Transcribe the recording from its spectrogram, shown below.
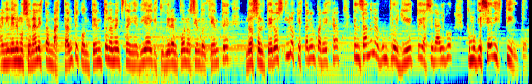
A nivel emocional están bastante contentos, no me extrañaría que estuvieran conociendo gente, los solteros y los que están en pareja, pensando en algún proyecto y hacer algo como que sea distinto.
